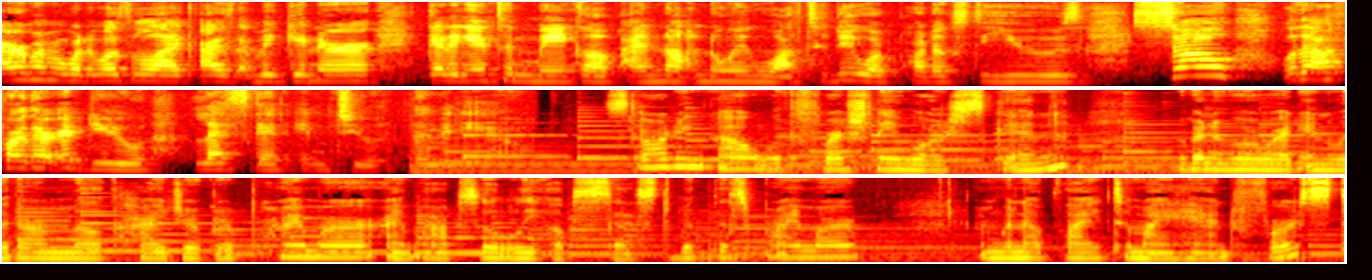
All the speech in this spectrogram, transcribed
I remember what it was like as a beginner getting into makeup and not knowing what to do, what products to use. So without further ado, let's get into the video. Starting out with freshly washed skin, we're to go right in with our Milk Hydro Grip Primer. I'm absolutely obsessed with this primer. I'm going to apply it to my hand first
